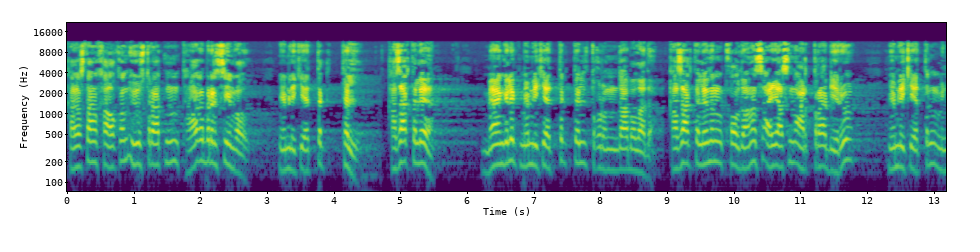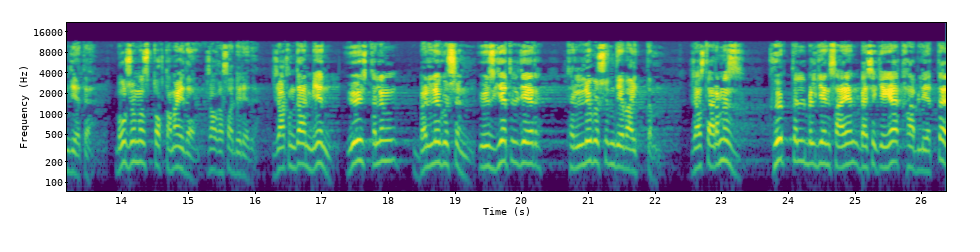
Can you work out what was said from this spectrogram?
қазақстан халқын ұйыстыратын тағы бір символ мемлекеттік тіл. Қазақ тілі мәңгілік мемлекеттік тіл тұғырында болады. Қазақ тілінің қолданыс аясын арттыра беру мемлекеттің міндеті. Бұл жұмыс тоқтамайды жалғаса береді. Жақында мен өз тілің бірлік үшін өзге тілдер тірлік үшін деп айттым. Жастарымыз көп тіл білген сайын бәсекеге қабілетті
